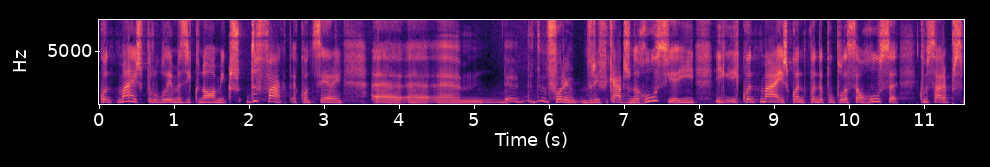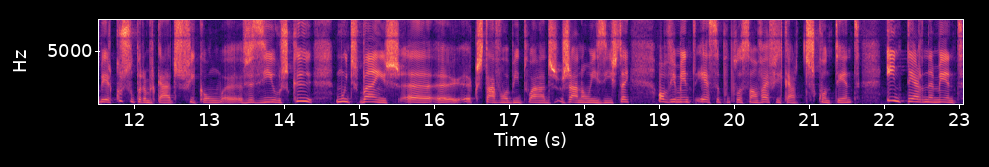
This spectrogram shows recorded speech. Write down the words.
quanto mais problemas económicos de facto acontecerem, uh, uh, uh, forem verificados na Rússia e, e, e, quanto mais, quando, quando a população russa começar a perceber que os supermercados ficam vazios, que muitos bens que estavam habituados já não existem, obviamente essa população vai ficar descontente. Internamente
